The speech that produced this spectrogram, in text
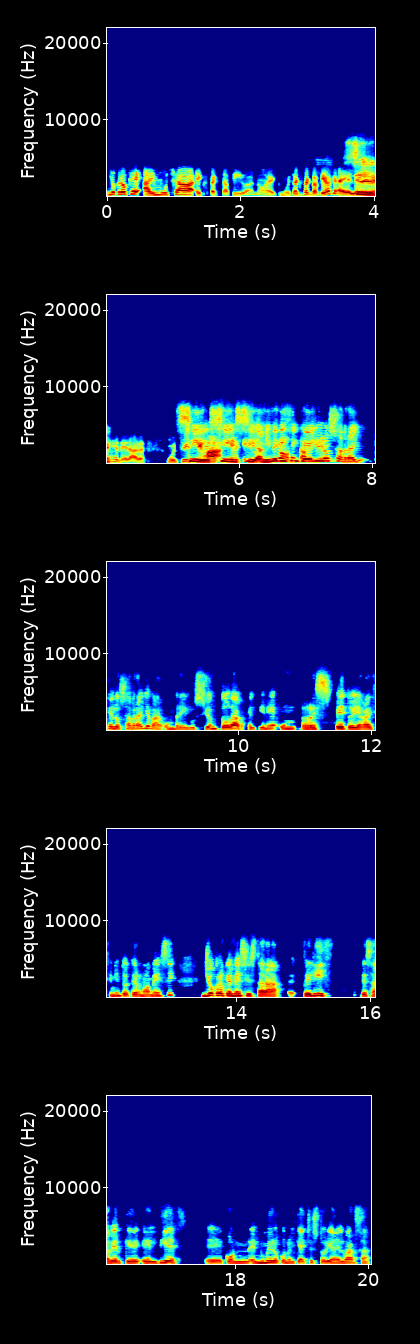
yo creo que hay mucha expectativa, ¿no? Hay mucha expectativa que a él le debe generar muchísima Sí, sí, sí. A mí me dicen que él lo sabrá, que lo sabrá llevar, hombre, ilusión toda, porque él tiene un respeto y agradecimiento eterno a Messi. Yo creo que Messi estará eh, feliz de saber que el 10, eh, con el número con el que ha hecho historia en el Barça,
